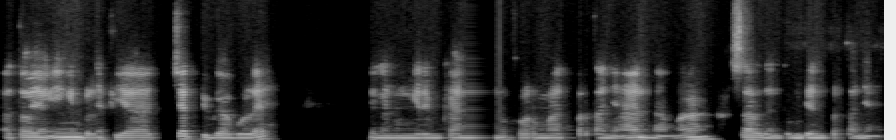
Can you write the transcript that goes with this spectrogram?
atau yang ingin bertanya via chat juga boleh dengan mengirimkan format pertanyaan, nama, asal, dan kemudian pertanyaan.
